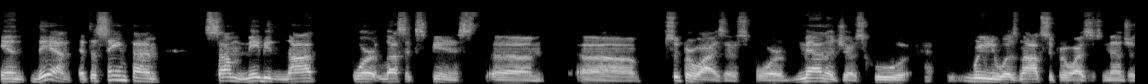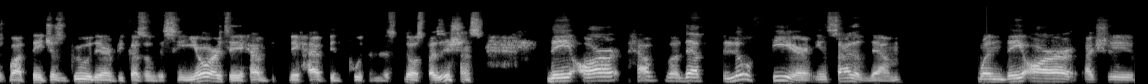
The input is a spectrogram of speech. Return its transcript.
And then at the same time some maybe not or less experienced um, uh, supervisors or managers who really was not supervisors and managers but they just grew there because of the seniority have they have been put in this, those positions they are have uh, that little fear inside of them when they are actually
